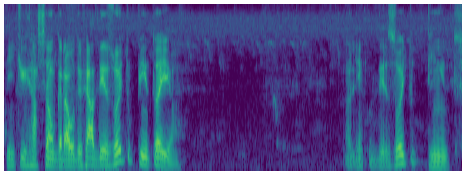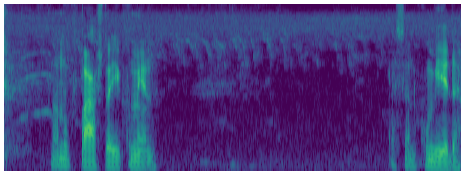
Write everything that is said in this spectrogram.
Pinto de ração graúda, já 18 pintos aí, ó. Galinha com 18 pintos. Lá no pasto aí, comendo. Passando comida.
